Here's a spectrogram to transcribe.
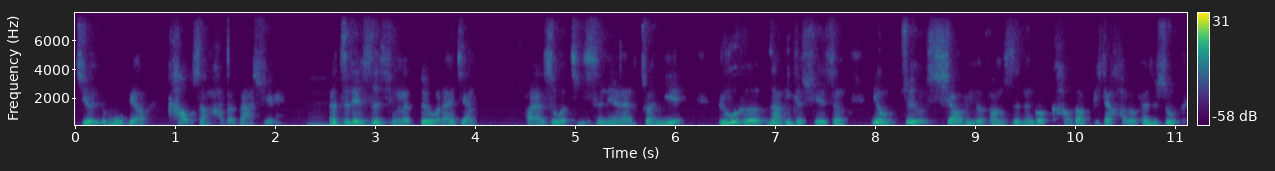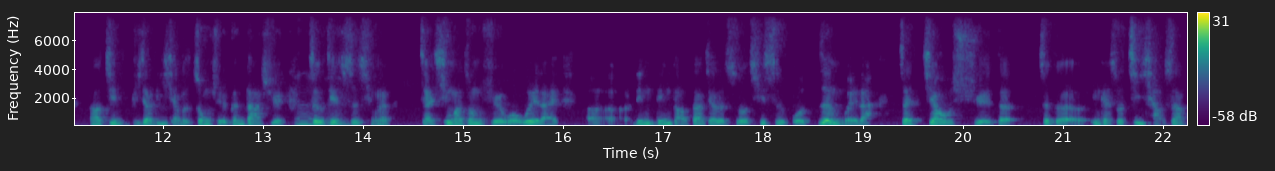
只有一个目标：考上好的大学。那这件事情呢，对我来讲，反而是我几十年来的专业。如何让一个学生用最有效率的方式，能够考到比较好的分数，然后进比较理想的中学跟大学？这件事情呢，在新华中学，我未来呃领领导大家的时候，其实我认为啦，在教学的。这个应该说技巧上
